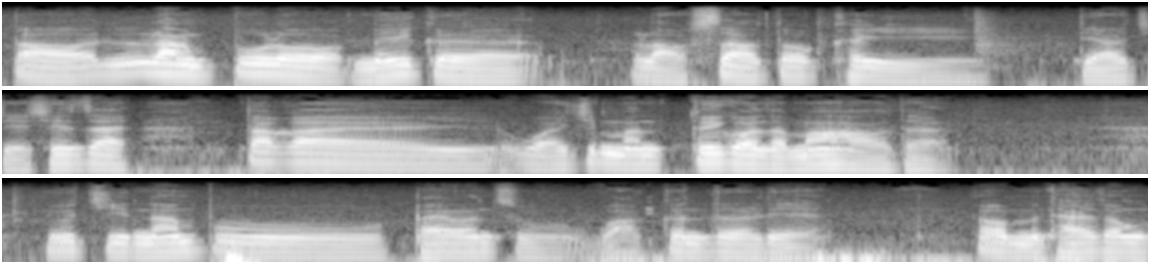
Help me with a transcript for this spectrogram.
到让部落每一个老少都可以了解。现在大概我已经蛮推广的蛮好的，尤其南部排湾族哇更热烈。那我们台东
